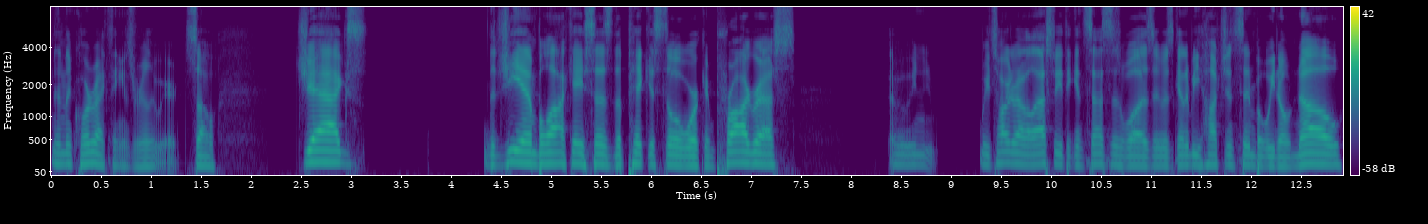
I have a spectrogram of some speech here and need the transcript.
and the quarterback thing is really weird. So, Jags, the GM Baalke says the pick is still a work in progress. I mean, we talked about it last week. The consensus was it was going to be Hutchinson, but we don't know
